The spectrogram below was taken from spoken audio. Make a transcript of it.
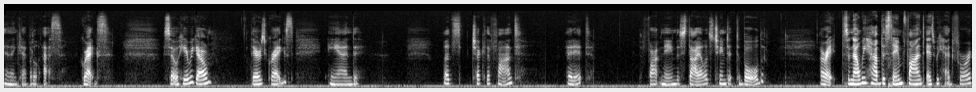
and then capital S, Greg's. So here we go. There's Greg's. And let's check the font, edit, the font name, the style. Let's change it to bold. All right, so now we have the same font as we had for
